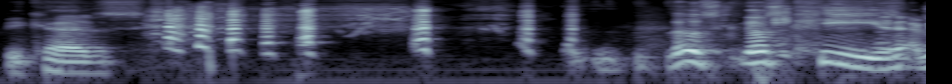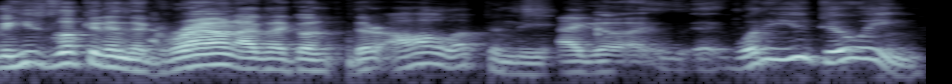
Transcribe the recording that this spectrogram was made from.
Because those those keys. I mean, he's looking in the ground. I'm like, going, they're all up in the. I go, uh, what are you doing?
